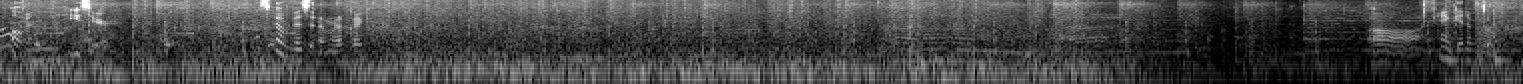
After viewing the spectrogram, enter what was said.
Oh, and he's here. Let's go visit him real quick. Um, uh, oh, I can't get him to...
